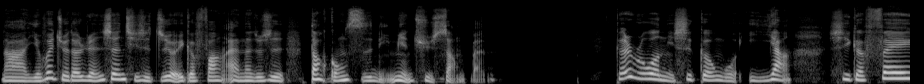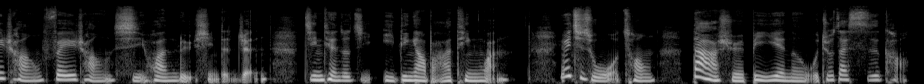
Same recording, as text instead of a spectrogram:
那也会觉得人生其实只有一个方案，那就是到公司里面去上班。可是，如果你是跟我一样，是一个非常非常喜欢旅行的人，今天这集一定要把它听完。因为其实我从大学毕业呢，我就在思考，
